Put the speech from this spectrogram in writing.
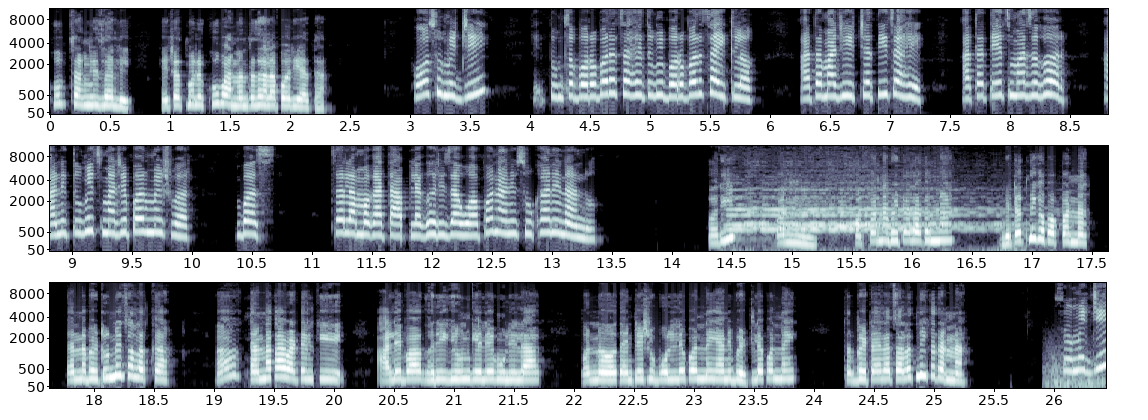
खूप चांगली झाली. याच्यात मला खूप आनंद झाला परी आता. हो सुमितजी तुमचं बरोबरच आहे. तुम्ही बरोबरच ऐकलं. आता माझी इच्छा तीच आहे. आता तेच माझं घर. आणि तुम्हीच माझे परमेश्वर. बस. चला मग आता आपल्या घरी जाऊ आपण आणि सुखाने नांदू. परी पण पप्पांना भेटायला लागेल ना भेटत नाही का पप्पांना? त्यांना भेटून नाही चालत का? हा? त्यांना काय वाटेल की आले बा घरी घेऊन गेले मुलीला पण त्यांच्याशी बोलले पण नाही आणि भेटले पण नाही? तर भेटायला चालत नाही का त्यांना? सुमितजी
